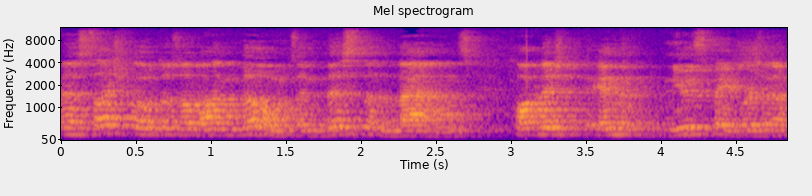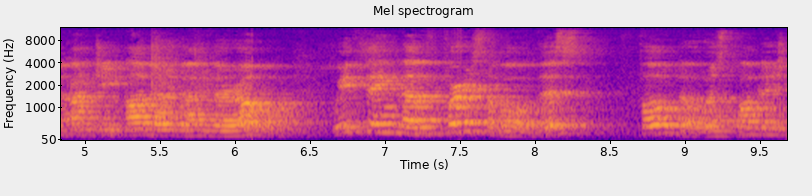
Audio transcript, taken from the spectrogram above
and such photos of unknowns in distant lands published in newspapers in a country other than their own. We think that, first of all, this photo was published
